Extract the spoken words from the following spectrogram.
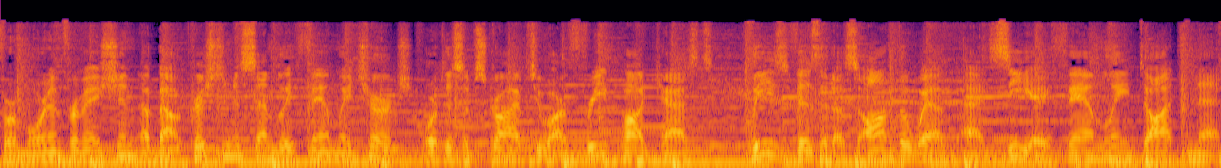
For more information about Christian Assembly Family Church or to subscribe to our free podcasts, please visit us on the web at cafamily.net.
